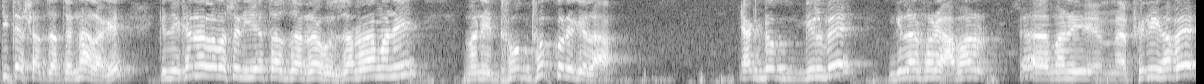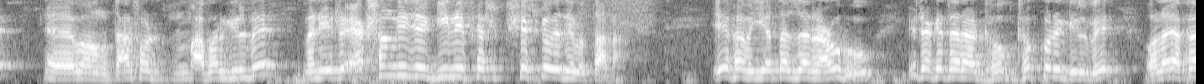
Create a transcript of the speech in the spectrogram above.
তিতা স্বাদ যাতে না লাগে। কিন্তু এখানে আল্লাহ বলছেন ইয়তাজার রাহু জাররা মানে মানে ঢোক ঢোক করে গেলা। এক ডোক গিলবে, গিলার পরে আবার মানে ফ্রি হবে, এবং তারপর আবার গিলবে। মানে এটা একসঙ্গে যে গিলে শেষ করে দেব তা না। এভাবে ইয়াতাজার রাউহু এটাকে তারা ঢোক ঢোক করে গিলবে। অলায়াকা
